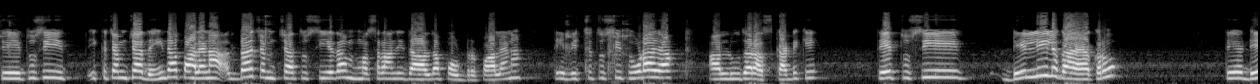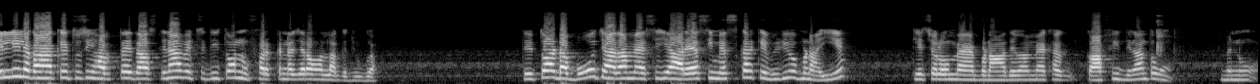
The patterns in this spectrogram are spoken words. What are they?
ਤੇ ਤੁਸੀਂ ਇੱਕ ਚਮਚਾ ਦਹੀਂ ਦਾ ਪਾ ਲੈਣਾ ਅੱਧਾ ਚਮਚਾ ਤੁਸੀਂ ਇਹਦਾ ਮਸਰਾਂ ਦੀ ਦਾਲ ਦਾ ਪਾਊਡਰ ਪਾ ਲੈਣਾ ਤੇ ਵਿੱਚ ਤੁਸੀਂ ਥੋੜਾ ਜਿਹਾ ਆਲੂ ਦਾ ਰਸ ਕੱਢ ਕੇ ਤੇ ਤੁਸੀਂ ਡੇਲੀ ਲਗਾਇਆ ਕਰੋ ਤੇ ਡੇਲੀ ਲਗਾ ਕੇ ਤੁਸੀਂ ਹਫ਼ਤੇ 10 ਦਿਨਾਂ ਵਿੱਚ ਦੀ ਤੁਹਾਨੂੰ ਫ਼ਰਕ ਨਜ਼ਰ ਆਉਣ ਲੱਗ ਜਾਊਗਾ ਤੇ ਤੁਹਾਡਾ ਬਹੁਤ ਜ਼ਿਆਦਾ ਮੈਸੇਜ ਆ ਰਿਹਾ ਸੀ ਮਿਸ ਕਰਕੇ ਵੀਡੀਓ ਬਣਾਈ ਹੈ ਕਿ ਚਲੋ ਮੈਂ ਬਣਾ ਦੇਵਾਂ, ਮੈਂ ਕਿਹਾ ਕਾਫੀ ਦਿਨਾਂ ਤੋਂ ਮੈਨੂੰ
